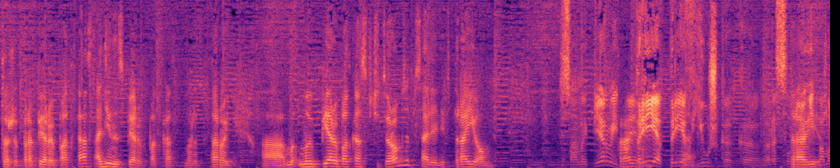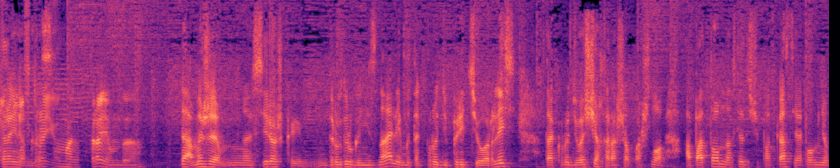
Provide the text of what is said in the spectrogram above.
тоже про первый подкаст. Один из первых подкастов, может второй. А, мы, первый подкаст вчетвером записали или втроем? Самый первый Втроем. пре, Да. превьюшка к Втроем- Расселмане, по-моему, втроем, да. втроем. Втроем, да. Да, мы же с Сережкой друг друга не знали, мы так вроде притерлись, так вроде вообще хорошо пошло. А потом на следующий подкаст, я помню,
